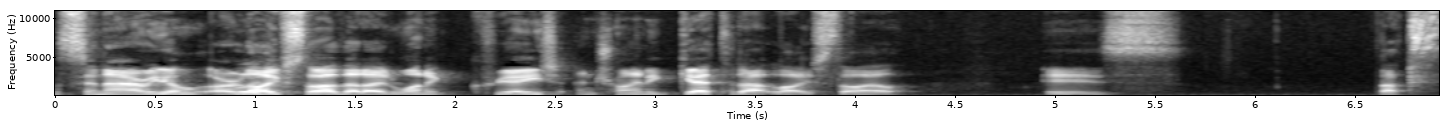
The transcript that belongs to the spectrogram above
scenario or Right. lifestyle that I'd want to create, and trying to get to that lifestyle is that's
